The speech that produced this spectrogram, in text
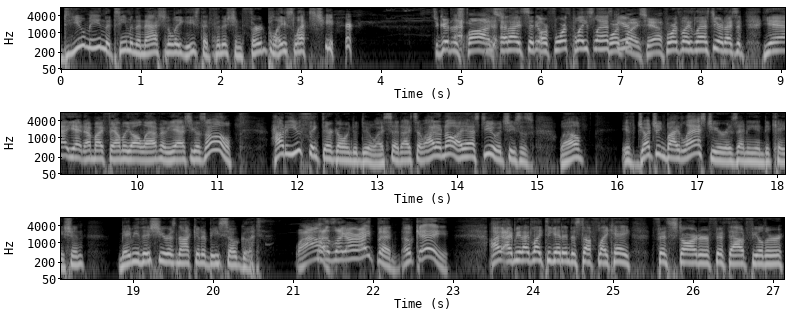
"Do you mean the team in the National League East that finished in third place last year?" It's a good response. And I said, or fourth place last Fourth year? place, yeah. Fourth place last year. And I said, yeah, yeah. And my family all laughing. Yeah. She goes, oh, how do you think they're going to do? I said, I said, I don't know. I asked you. And she says, well, if judging by last year is any indication, maybe this year is not going to be so good. wow. I was like, all right then, okay. I, I mean, I'd like to get into stuff like, hey, fifth starter, fifth outfielder,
